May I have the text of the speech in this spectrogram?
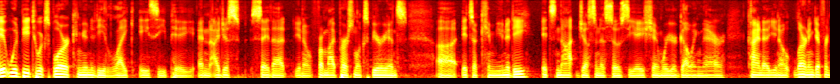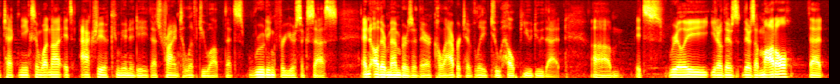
it would be to explore a community like ACP. And I just say that, you know, from my personal experience, uh, it's a community. It's not just an association where you're going there, kind of, you know, learning different techniques and whatnot. It's actually a community that's trying to lift you up, that's rooting for your success. And other members are there collaboratively to help you do that. Um, it's really, you know, there's, there's a model that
